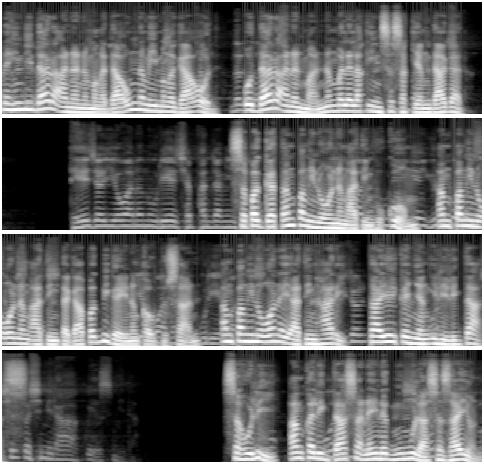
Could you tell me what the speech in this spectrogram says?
na hindi daraanan ng mga daong na may mga gaod, o daraanan man ng malalaking sasakyang dagat. Sapagkat ang Panginoon ang ating hukom, ang Panginoon ang ating tagapagbigay ng kautusan, ang Panginoon ay ating hari, tayo'y kanyang ililigtas. Sa huli, ang kaligtasan ay nagmumula sa Zion.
